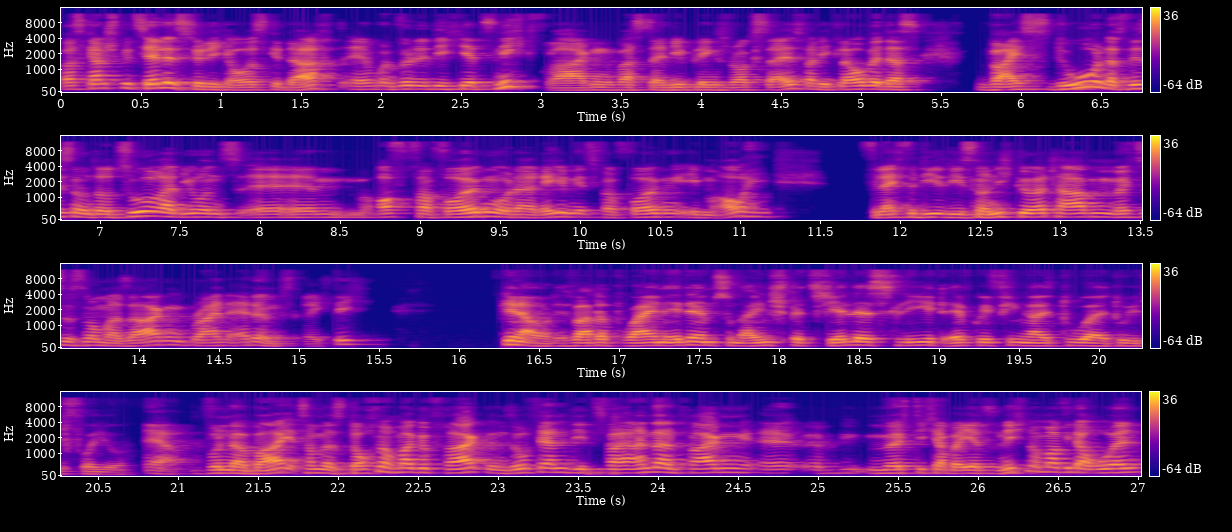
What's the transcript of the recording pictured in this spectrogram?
was ganz Spezielles für dich ausgedacht äh, und würde dich jetzt nicht fragen, was dein Lieblingsrockstar ist, weil ich glaube, das weißt du und das wissen unsere Zuhörer, die uns äh, oft verfolgen oder regelmäßig verfolgen, eben auch. Vielleicht für die, die es noch nicht gehört haben, möchtest du es nochmal sagen? Brian Adams, richtig? Genau, das war der Brian Adams und ein spezielles Lied, Everything I Do, I Do It For You. Ja, wunderbar. Jetzt haben wir es doch nochmal gefragt. Insofern, die zwei anderen Fragen äh, möchte ich aber jetzt nicht nochmal wiederholen,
